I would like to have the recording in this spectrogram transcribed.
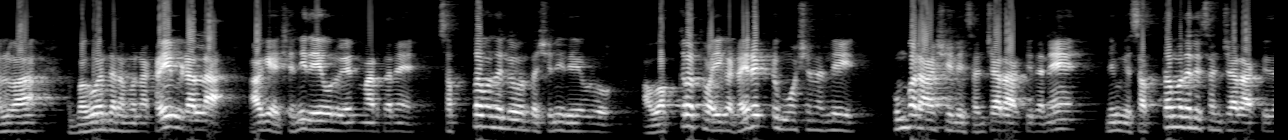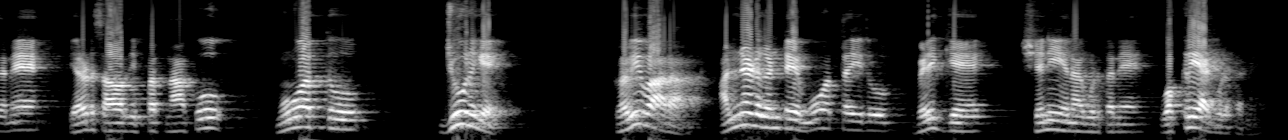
ಅಲ್ವಾ? ಭಗವಂತ ನಮ್ಮನ್ನ ಕೈ ಬಿಡಲ್ಲ. ಹಾಗೆ ಶನಿದೇವರು ಏನ್ ಮಾಡ್ತಾನೆ? ಸಪ್ತಮದಲ್ಲಿರುವಂತ ಶನಿದೇವರು ಆ ವಕ್ರತ್ವ ಈಗ ಡೈರೆಕ್ಟ್ ಮೋಷನ್ ಅಲ್ಲಿ ಕುಂಭರಾಶಿಯಲ್ಲಿ ಸಂಚಾರ ಆಗ್ತಿದ್ದಾನೆ. ನಿಮಗೆ ಸಪ್ತಮದಲ್ಲಿ ಸಂಚಾರ ಆಗ್ತಿದ್ದಾನೆ. ಎರಡು ಸಾವಿರದ ಇಪ್ಪತ್ನಾಲ್ಕು, ಮೂವತ್ತು ಜೂನ್ಗೆ ರವಿವಾರ. ಹನ್ನೆರಡು ಗಂಟೆ ಮೂವತ್ತೈದು ಬೆಳಿಗ್ಗೆ ಶನಿ ಏನಾಗ್ಬಿಡ್ತಾನೆ? ವಕ್ರಿ ಆಗ್ಬಿಡ್ತಾನೆ.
